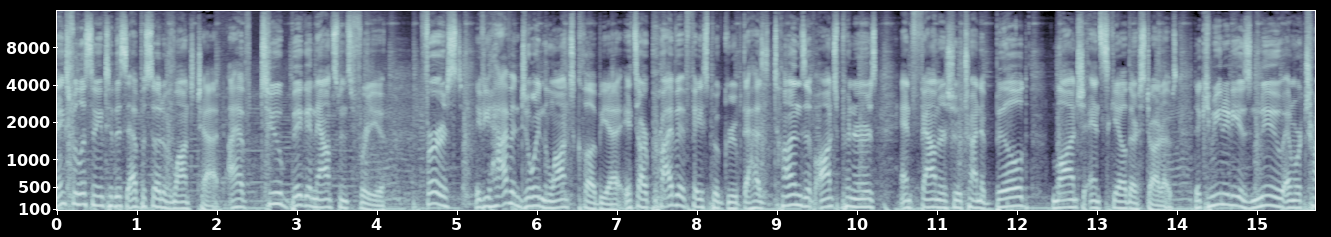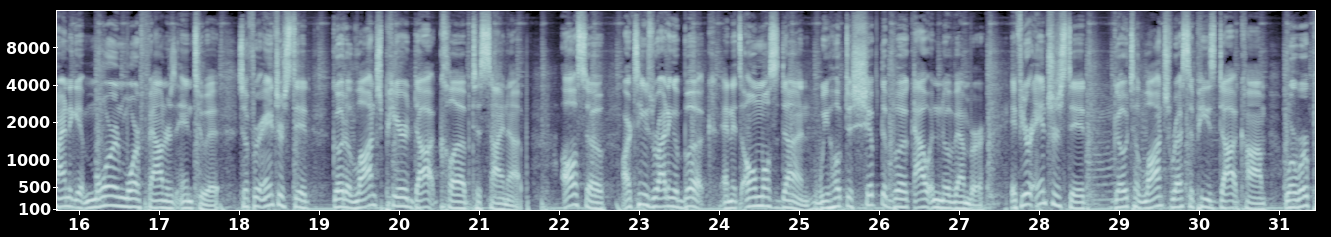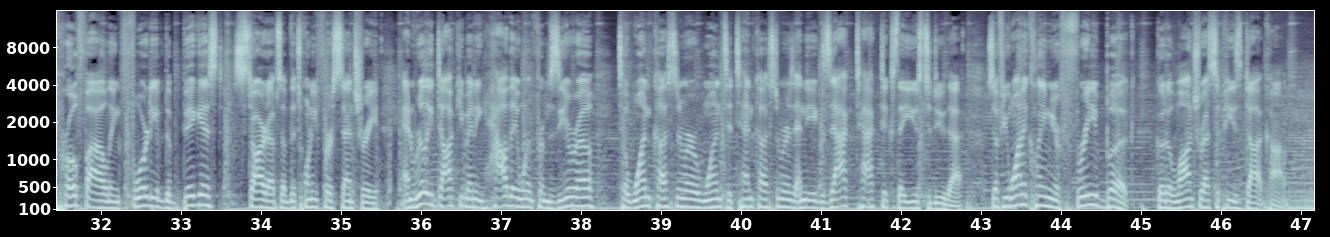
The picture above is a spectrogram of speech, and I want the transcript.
Thanks for listening to this episode of Launch Chat. I have two big announcements for you. First, if you haven't joined Launch Club yet, it's our private Facebook group that has tons of entrepreneurs and founders who are trying to build, launch, and scale their startups. The community is new and we're trying to get more and more founders into it. So if you're interested, go to launchpeer.club to sign up. Also, our team's writing a book and it's almost done. We hope to ship the book out in November. If you're interested, go to launchrecipes.com where we're profiling 40 of the biggest startups of the 21st century and really documenting how they went from zero to one customer, one to 10 customers, and the exact tactics they used to do that. So if you want to claim your free book, go to launchrecipes.com.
